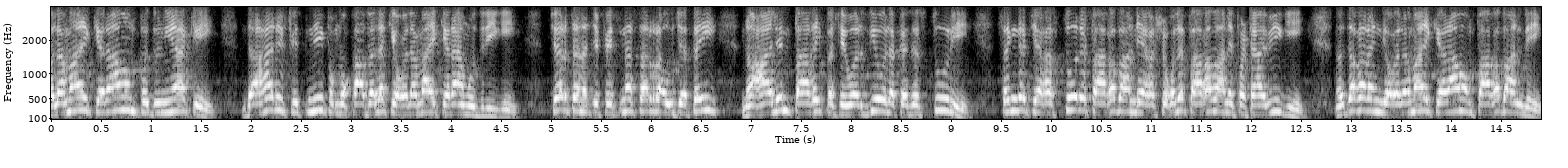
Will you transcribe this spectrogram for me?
علما کرام هم په دنیا کې د هر فتنې په مقابله کې علما کرام ودرېږي چرته نه چې فتنه سر را اوچتای نو عالم پاغه پسې ورځي او لکه دستوري څنګه چې غستوره پاغه باندې شغله پاغه باندې پټاویږي نو دغه رنګ علما کرام هم پاغه باندې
